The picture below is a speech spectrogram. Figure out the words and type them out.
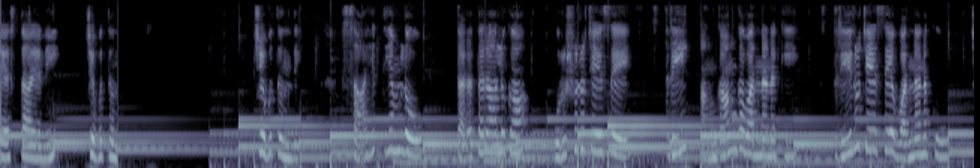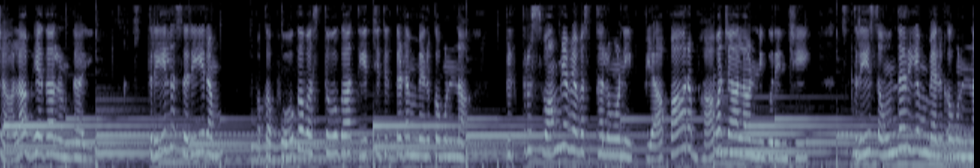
చేస్తాయని చెబుతుంది. చెబుతుంది. సాహిత్యంలో తరతరాలుగా పురుషులు చేసే స్త్రీ అంగాంగ వర్ణనకి స్త్రీలు చేసే వర్ణనకు చాలా భేదాలుంటాయి. స్త్రీల శరీరం ఒక భోగ వస్తువుగా తీర్చిదిద్దడం వెనుక ఉన్న పితృస్వామ్య వ్యవస్థలోని వ్యాపార భావజాలాన్ని గురించి స్త్రీ సౌందర్యం వెనుక ఉన్న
